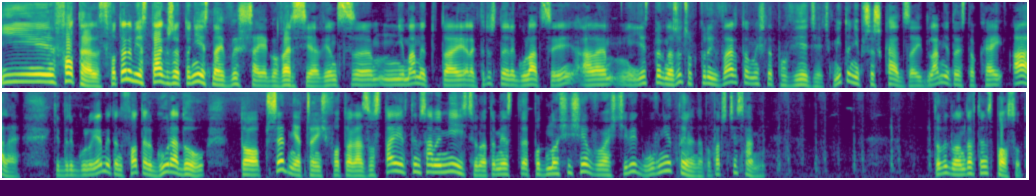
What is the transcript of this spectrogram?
I fotel. Z fotelem jest tak, że to nie jest najwyższa jego wersja, więc nie mamy tutaj elektrycznej regulacji, ale jest pewna rzecz, o której warto, myślę, powiedzieć. Mi to nie przeszkadza i dla mnie to jest ok, ale kiedy regulujemy ten fotel góra-dół, to przednia część fotela zostaje w tym samym miejscu, natomiast podnosi się właściwie głównie tylna. Popatrzcie sami. To wygląda w ten sposób.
